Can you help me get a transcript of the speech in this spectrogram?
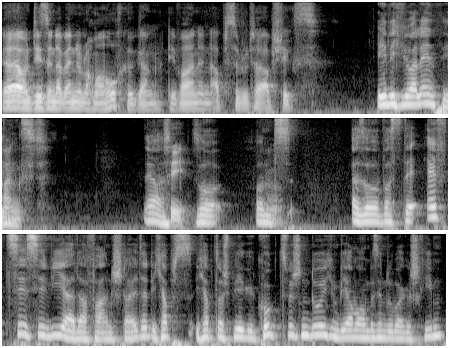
Ja, ja, und die sind am Ende nochmal hochgegangen. Die waren in absoluter Abstiegsangst. Ähnlich wie Valencia. Ja, Sie. so. Und also, was der FC Sevilla da veranstaltet, ich habe ich hab das Spiel geguckt zwischendurch und wir haben auch ein bisschen drüber geschrieben,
